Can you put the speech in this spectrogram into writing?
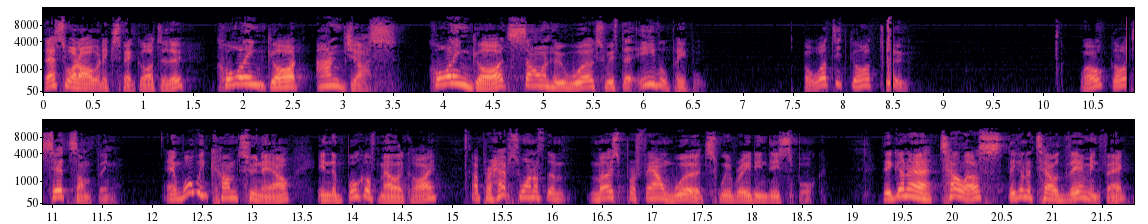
That's what I would expect God to do. Calling God unjust. Calling God someone who works with the evil people. But what did God do? Well, God said something. And what we come to now in the book of Malachi are perhaps one of the most profound words we read in this book. They're going to tell us, they're going to tell them, in fact,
